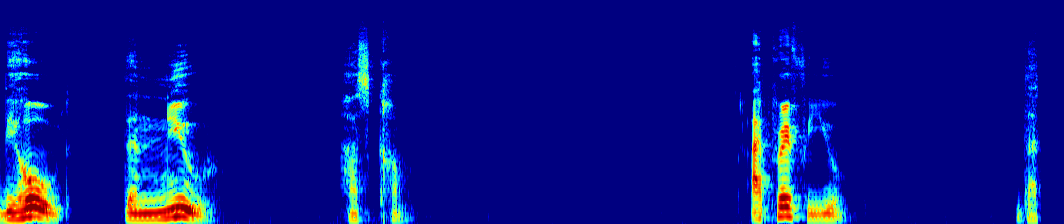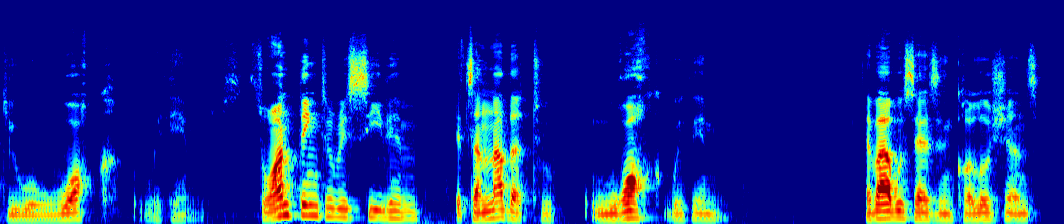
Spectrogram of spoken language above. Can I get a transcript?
Behold, the new has come. I pray for you that you will walk with him. It's one thing to receive him, it's another to walk with him. The Bible says in Colossians,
